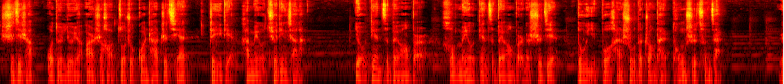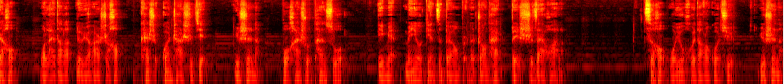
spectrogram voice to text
实际上，我对六月二十号做出观察之前，这一点还没有确定下来。有电子备忘本和没有电子备忘本的世界。”都以波函数的状态同时存在，然后我来到了六月二十号，开始观察世界。于是呢，波函数坍缩，里面没有电子备忘本的状态被实在化了。此后我又回到了过去，于是呢，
